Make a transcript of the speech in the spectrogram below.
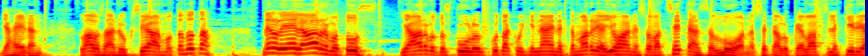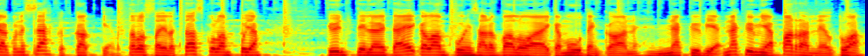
ja heidän lausahduksiaan. Mutta tota, meillä oli eilen arvotus, ja arvotus kuuluu kutakuinkin näin, että Maria Johannes ovat setänsä luona. Setä lukee lapsille kirjaa, kun ne sähköt katkeavat. Talossa ei ole taskulampuja, kynttilöitä, eikä lampuihin saada valoa eikä muutenkaan näkyviä, näkymiä paranneltua.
